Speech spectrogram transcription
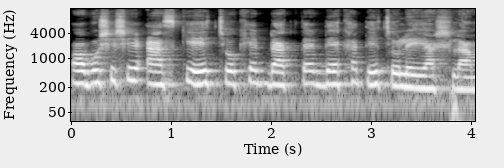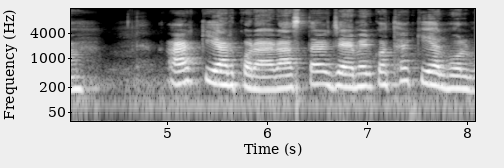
অবশেষে আজকে চোখের ডাক্তার দেখাতে চলে আসলাম। আর কি আর করা রাস্তার জ্যামের কথা কি আর বলব?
